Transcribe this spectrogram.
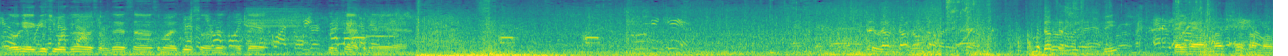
I'll go ahead and get you a gun so next time somebody do something like that, put a cap in their ass. Moving here. Don't, don't, don't tell him anything. I'm gonna do tell him bitch. Can't have much shit no more.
